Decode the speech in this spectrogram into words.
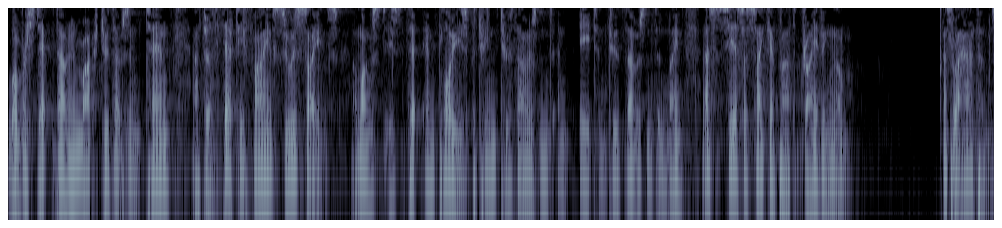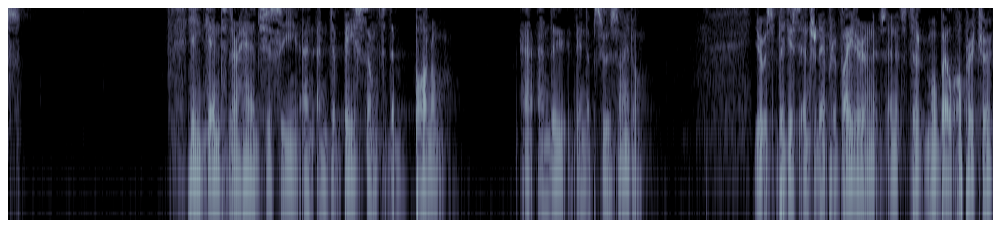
Lombard stepped down in March 2010 after 35 suicides amongst his th- employees between 2008 and 2009. That's, see, it's a psychopath driving them. That's what happens. He can get into their heads, you see, and, and debase them to the bottom. And they, they end up suicidal. Europe's biggest internet provider and its, and its third mobile operator,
